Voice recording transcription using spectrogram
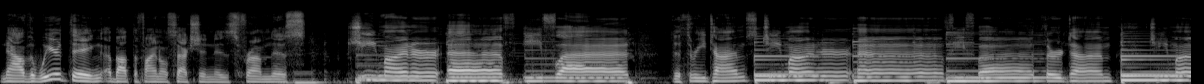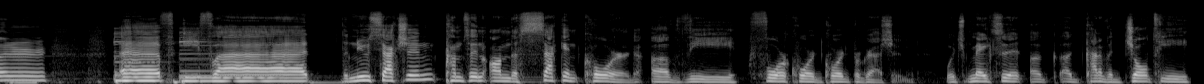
Now, the weird thing about the final section is from this G minor, F, E flat, the three times G minor, F, E flat, third time G minor, F, E flat. The new section comes in on the second chord of the four chord chord progression, which makes it a, a kind of a jolty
